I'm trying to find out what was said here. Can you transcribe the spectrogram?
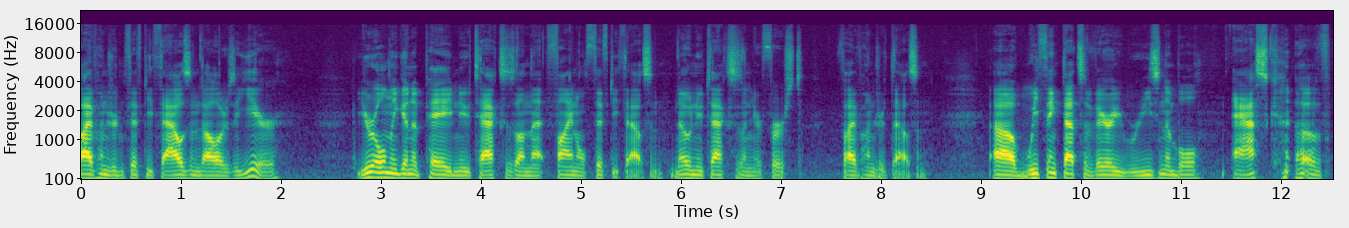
$550,000 a year, you're only going to pay new taxes on that final 50,000. No new taxes on your first 500,000. Uh, we think that's a very reasonable ask of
